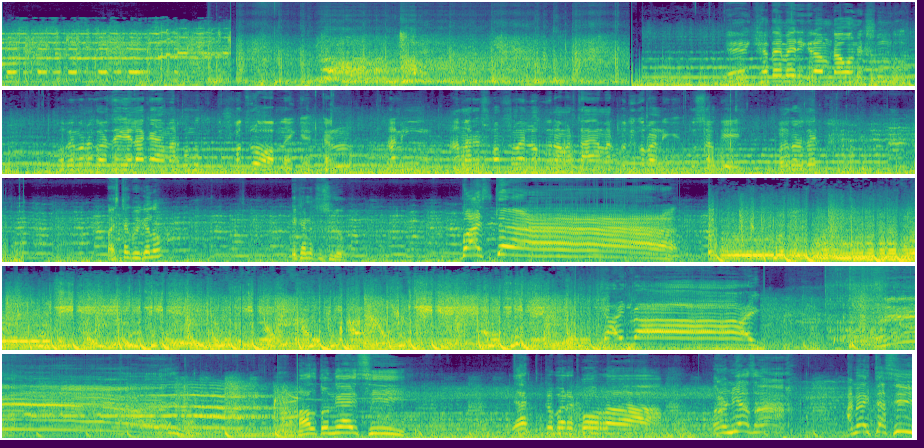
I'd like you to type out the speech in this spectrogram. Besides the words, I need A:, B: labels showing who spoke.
A: এই খেদামেরি গ্রামটা অনেক সুন্দর। তবে মনে কর যে এলাকায় আমার কোনো শত্রু অভাব নাই। কারণ আমি, আমার সবসময় লোকজন আমার চায়, আমার ক্ষতি করবার নাকি। বুঝছ কি? মনে করো যে বাইসটা কই গেল? এখানে তো ছিল। বাইসটা ভাই।
B: মাল তো নিয়ে আইছি। একেবারে করা
A: মানে নিয়ে আসা আমি আইতাছি।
